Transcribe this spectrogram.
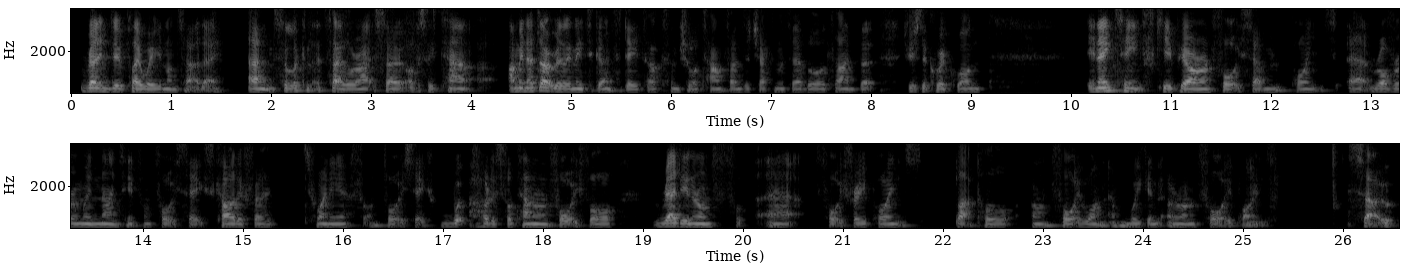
Reading do play Wigan on Saturday. Um, so looking at the table, right? So obviously, Town. I mean, I don't really need to go into detail because I'm sure Town fans are checking the table all the time. But just a quick one. In 18th, QPR on 47 points. Uh, Rotherham in 19th on 46. Cardiff are 20th on 46. Huddersfield Town on 44. Reading are on uh, 43 points. Blackpool on 41. And Wigan are on 40 points. So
